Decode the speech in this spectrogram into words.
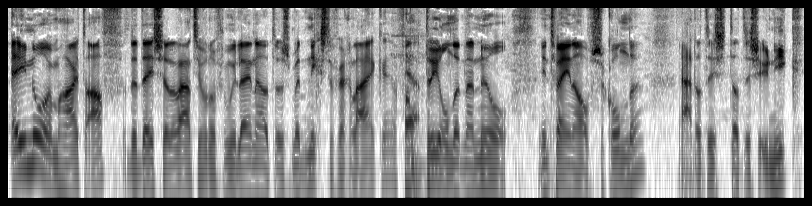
enorm hard af. De deceleratie van een Formule 1 auto is met niks te vergelijken. Van 300 naar 0 in 2,5 seconden. Ja, dat is, dat is uniek.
